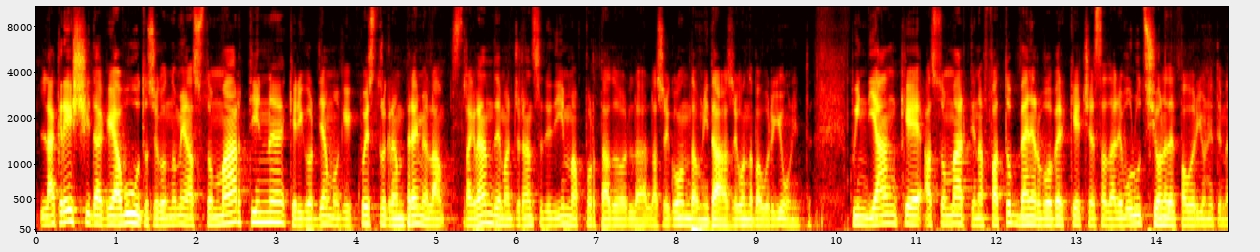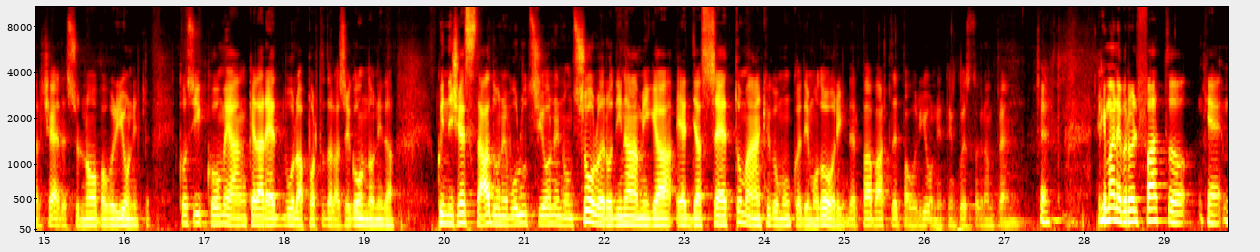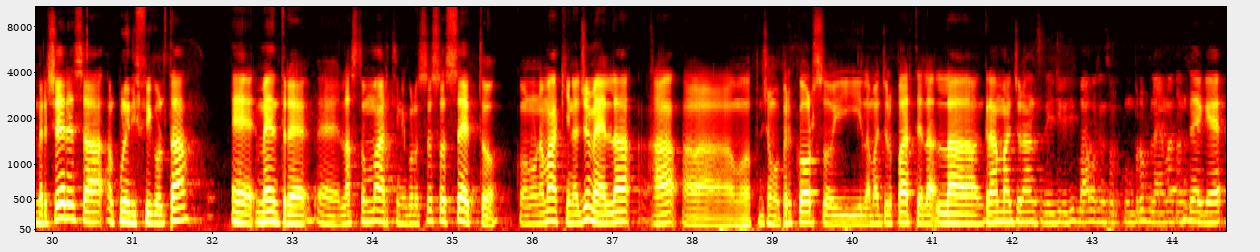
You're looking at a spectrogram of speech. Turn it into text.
la crescita che ha avuto, secondo me, Aston Martin, che ricordiamo che questo Gran Premio, la stragrande maggioranza dei team ha portato la, la seconda unità, la seconda Power unit quindi anche Aston Martin ha fatto bene proprio perché c'è stata l'evoluzione del power unit Mercedes, il nuovo power unit, così come anche la Red Bull ha portato la seconda unità. Quindi c'è stata un'evoluzione non solo aerodinamica e di assetto, ma anche comunque dei motori, da parte del Power Unit in questo Gran Premio. Certo. Rimane però il fatto che Mercedes ha alcune difficoltà, mentre eh, l'Aston Martin con lo stesso assetto con una macchina gemella ha, ha diciamo, percorso i, la maggior parte, la, la, gran maggioranza dei giri di Baku senza alcun problema, tant'è che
